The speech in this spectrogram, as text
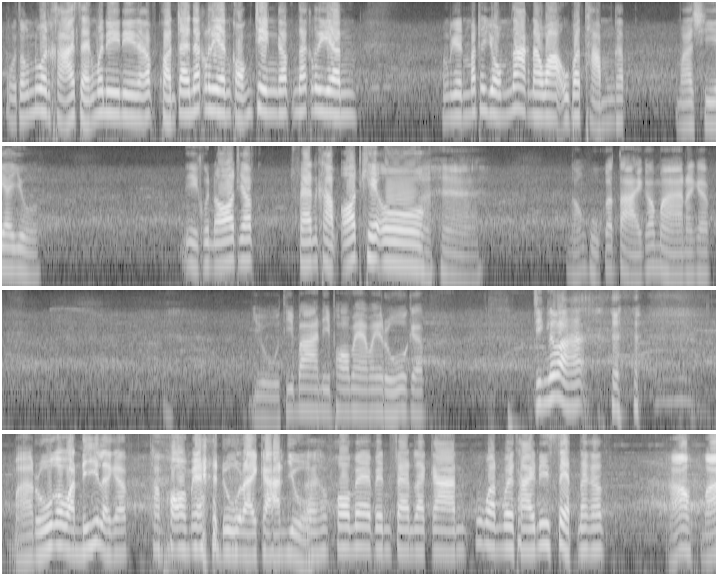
โอ้ต้องนวดขาแสงมณีนี่นะครับขวัญใจนักเรียนของจริงครับนักเรียนโรงเรียนมัธยมนาคนาวาอุปถัมภ์ครับ มาเชียร์อยู่ นี่คุณออสครับ แฟนคลับออสเคโออ่าฮะน้องหูกระต่ายก็มานะครับ อยู่ที่บ้านนี่พ่อแม่ไม่รู้ครับ จริงหรือเปล่าฮะ มารู้ก็วันนี้เลยครับ ถ้าพ่อแม่ดูรายการอยู่ นะครับพ่อแม่เป็นแฟนรายการคู่วันมวยไทยนี่เสร็จนะครับ เอามา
